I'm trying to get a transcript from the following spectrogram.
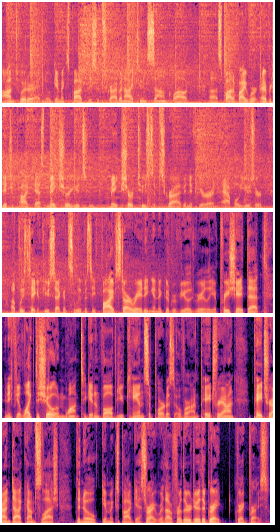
on Twitter at No Gimmicks Pod. Please subscribe on iTunes, SoundCloud, uh, Spotify, wherever you get your podcast. Make sure you to, make sure to subscribe. And if you're an Apple user, uh, please take a few seconds to leave us a five star rating and a good review. I'd really appreciate that. And if you like the show and want to get involved, you can support us over on Patreon, patreon.com slash the No Gimmicks Podcast. All right, without further ado, the great Greg Price.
